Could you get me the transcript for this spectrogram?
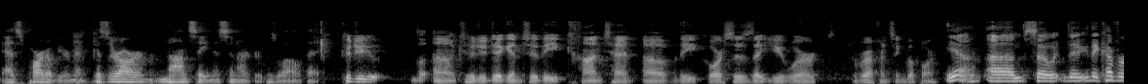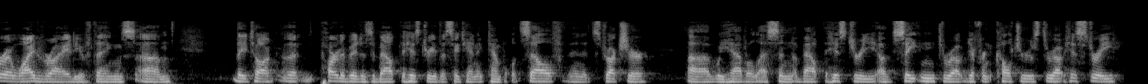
as part of your Mhm. because there are non Satanists in our group as well that Could you uh, could you dig into the content of the courses that you were referencing before? Yeah. Um, so they, they cover a wide variety of things. Um, they talk. Uh, part of it is about the history of the Satanic Temple itself and its structure. Uh, we have a lesson about the history of Satan throughout different cultures throughout history.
